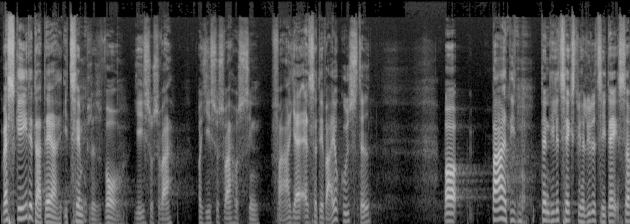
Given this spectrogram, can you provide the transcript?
Hvad skete der der i templet, hvor Jesus var, og Jesus var hos sin far? Ja, altså det var jo Guds sted. Og bare af den lille tekst, vi har lyttet til i dag, så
